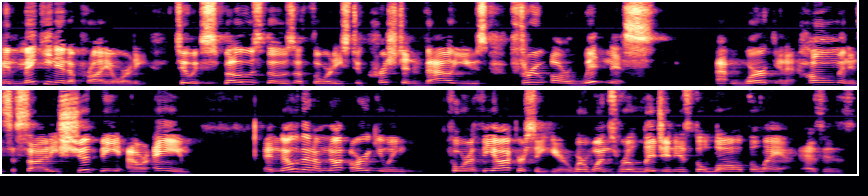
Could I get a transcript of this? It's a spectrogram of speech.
And making it a priority to expose those authorities to Christian values through our witness at work and at home and in society should be our aim. And know that I'm not arguing for a theocracy here, where one's religion is the law of the land, as is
